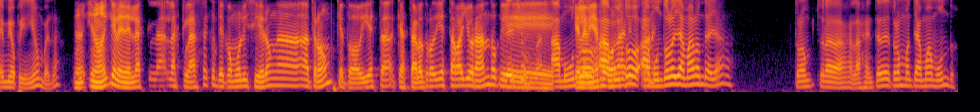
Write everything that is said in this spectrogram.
en mi opinión, ¿verdad? Y no, hay que le den las, clases de cómo lo hicieron a, Trump, que todavía está, que hasta el otro día estaba llorando que, a, mundo, a, mundo, lo llamaron de allá. Trump, la, gente de Trump llamó a Mundo.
